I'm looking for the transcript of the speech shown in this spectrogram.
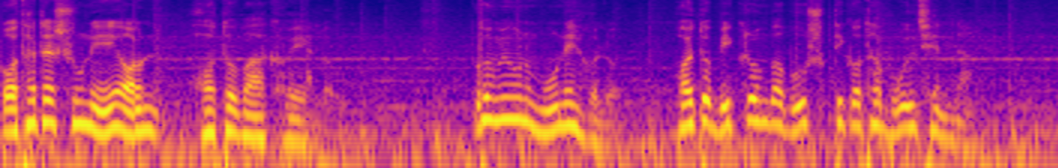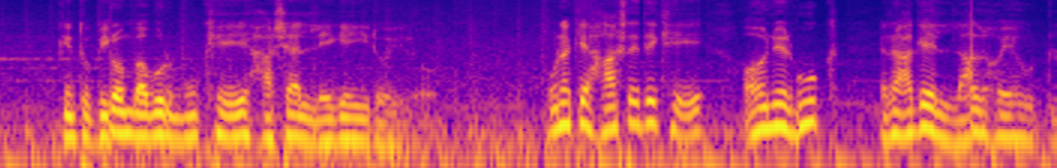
কথাটা শুনে অয়ন হতবাক হয়ে গেল। প্রথমে ওর মনে হলো, হয়তো বিক্রমবাবু সত্যি কথা বলছেন না। কিন্তু বিক্রমবাবুর মুখে হাসা লেগেই রইল। ওনাকে হাসতে দেখে অয়নের মুখ রাগে লাল হয়ে উঠল।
